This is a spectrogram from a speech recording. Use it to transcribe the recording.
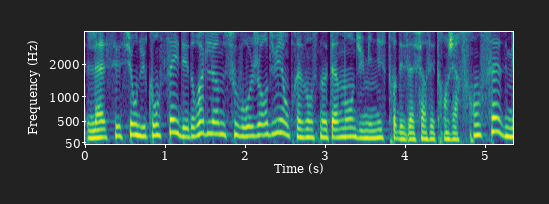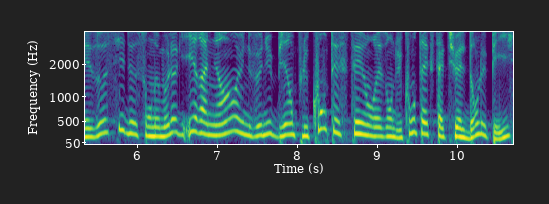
La session du Conseil des droits de l'homme s'ouvre aujourd'hui en présence notamment du ministre des Affaires étrangères françaises, mais aussi de son homologue iranien, une venue bien plus contestée en raison du contexte actuel dans le pays.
